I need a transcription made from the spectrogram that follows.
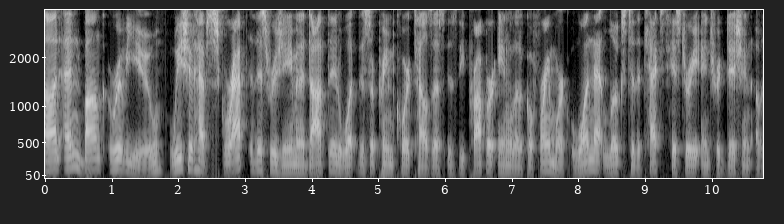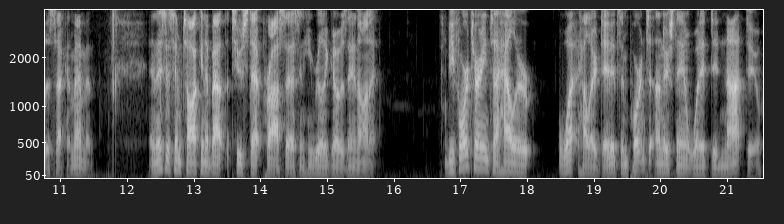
On en banc review, we should have scrapped this regime and adopted what the Supreme Court tells us is the proper analytical framework, one that looks to the text, history, and tradition of the Second Amendment. And this is him talking about the two step process, and he really goes in on it. Before turning to Heller, what Heller did, it's important to understand what it did not do.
